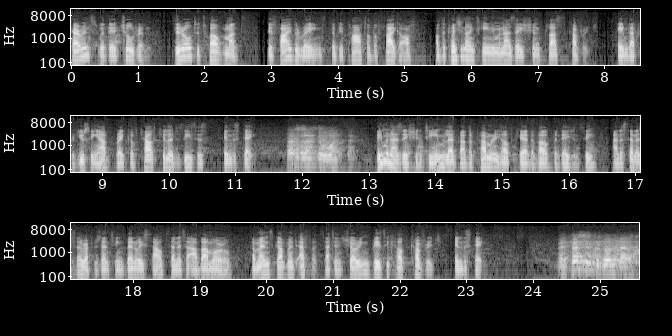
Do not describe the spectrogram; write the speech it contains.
Parents with their children, 0 to 12 months, defy the rains to be part of the flag off of the 2019 Immunization Plus coverage aimed at reducing outbreak of child killer diseases in the state. The immunization team, led by the Primary Healthcare Development Agency and a senator representing Benue South, Senator Abba Moro, commends government efforts at ensuring basic health coverage in the state. I'm interested to note that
